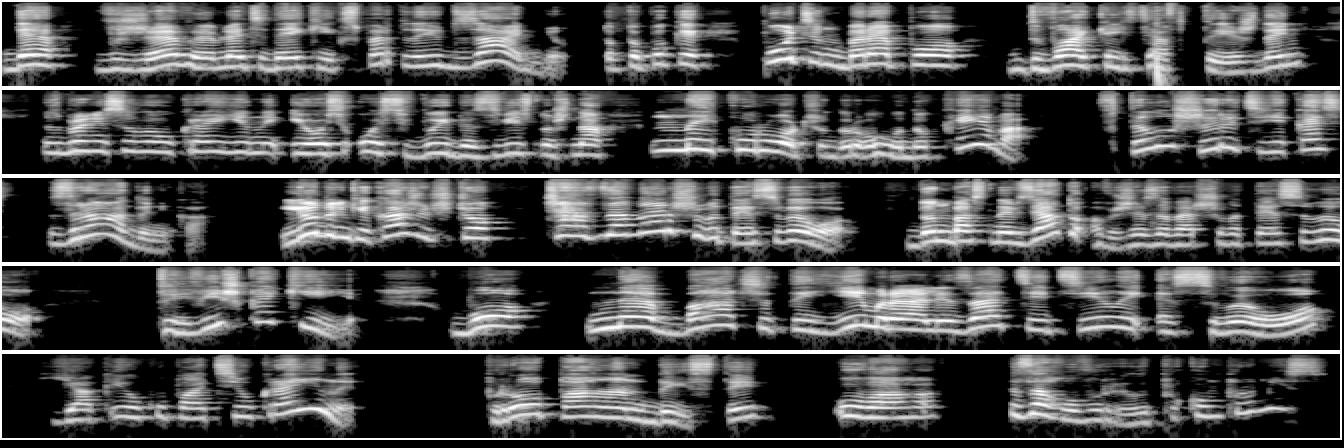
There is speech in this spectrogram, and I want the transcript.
де вже, виявляється, деякі експерти дають задню. Тобто, поки Путін бере по два кільця в тиждень Збройні Сили України, і ось ось вийде, звісно ж, на найкоротшу дорогу до Києва, в тилу шириться якась зрадонька. Людоньки кажуть, що час завершувати СВО. Донбас не взято, а вже завершувати СВО. Ти віж які. Бо не бачити їм реалізації цілей СВО, як і окупації України. Пропагандисти, увага, заговорили про компроміс.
